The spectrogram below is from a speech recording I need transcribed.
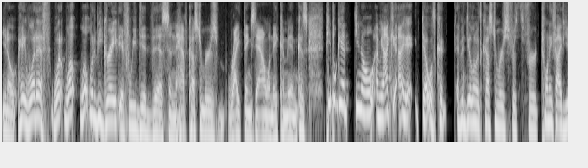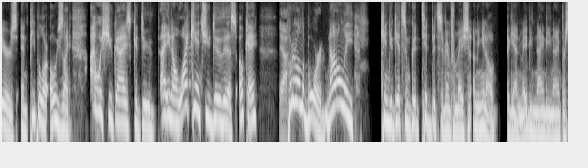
You know, hey, what if what what what would be great if we did this and have customers write things down when they come in because people get you know I mean I I dealt with I've been dealing with customers for for 25 years and people are always like I wish you guys could do you know why can't you do this okay Yeah. put it on the board not only can you get some good tidbits of information I mean you know again maybe 99% of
